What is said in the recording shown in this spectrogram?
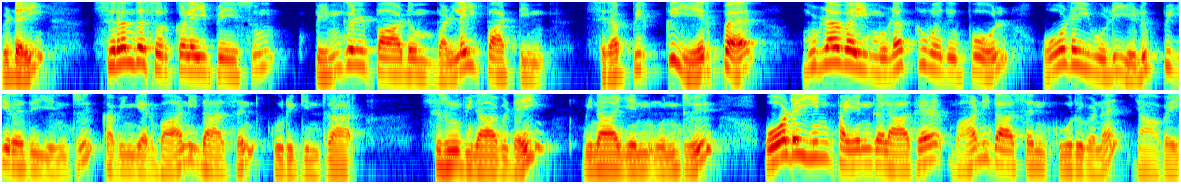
விடை சிறந்த சொற்களை பேசும் பெண்கள் பாடும் வள்ளைப்பாட்டின் சிறப்பிற்கு ஏற்ப முழவை முழக்குவது போல் ஓடை ஒளி எழுப்புகிறது என்று கவிஞர் வாணிதாசன் கூறுகின்றார். சிறு வினாவிடை வினா எண் ஒன்று ஓடையின் பயன்களாக வாணிதாசன் கூறுவன யாவை?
